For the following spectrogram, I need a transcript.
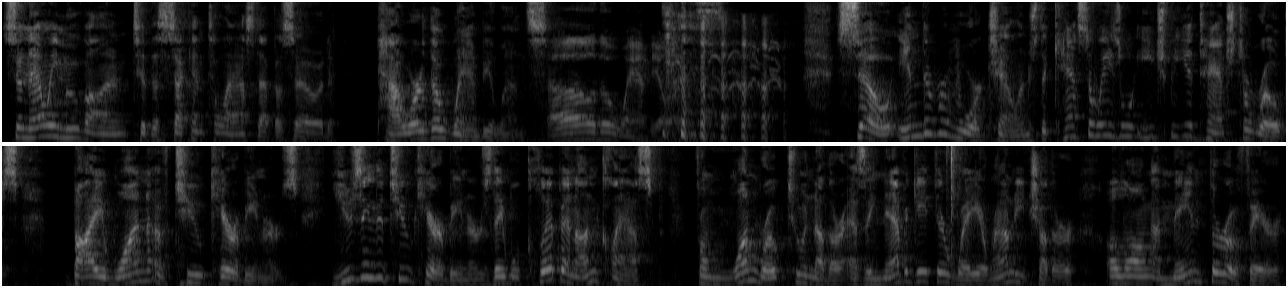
So now we move on to the second to last episode Power the Wambulance. oh, the wambulance. So, in the reward challenge, the castaways will each be attached to ropes by one of two carabiners. Using the two carabiners, they will clip and unclasp from one rope to another as they navigate their way around each other along a main thoroughfare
